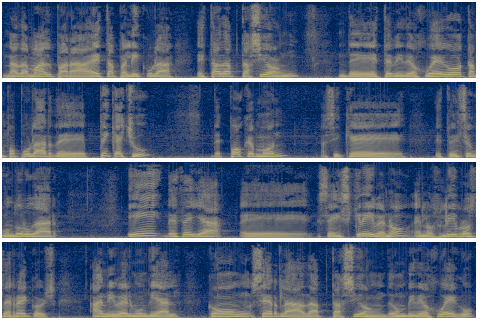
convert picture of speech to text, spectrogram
nada mal para esta película, esta adaptación de este videojuego tan popular de Pikachu, de Pokémon, así que está en segundo lugar y desde ya eh, se inscribe ¿no? en los libros de récords a nivel mundial con ser la adaptación de un videojuego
